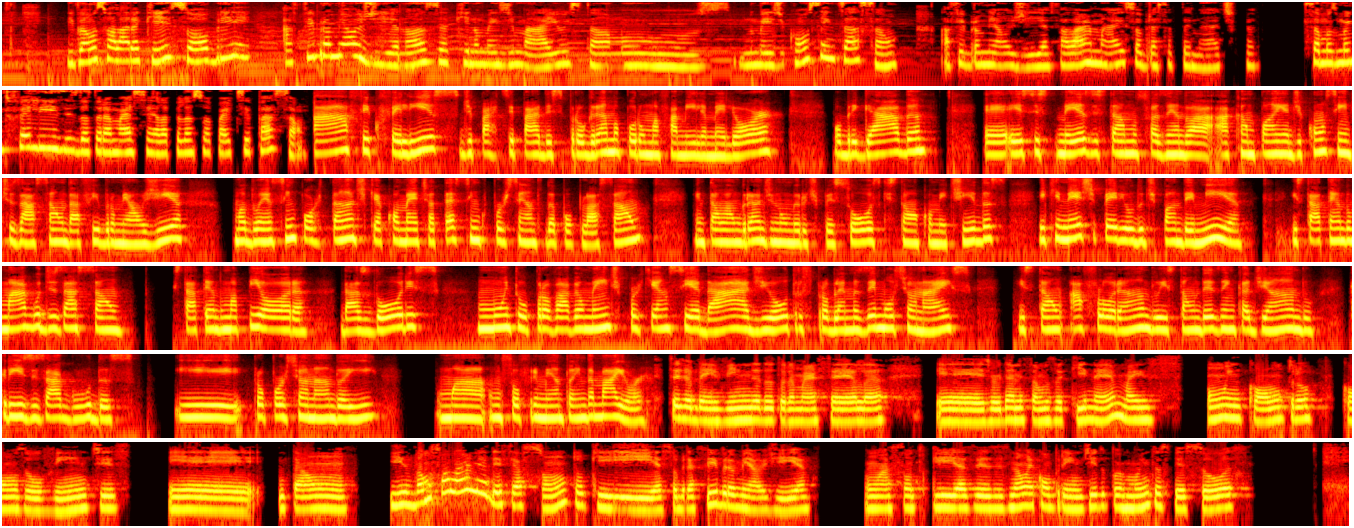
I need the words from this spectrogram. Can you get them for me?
E vamos falar aqui sobre a fibromialgia. Nós aqui no mês de maio estamos no mês de conscientização a fibromialgia, falar mais sobre essa temática. Estamos muito felizes, doutora Marcela, pela sua participação. Ah, fico feliz de participar desse programa por uma família melhor. Obrigada. É, esse mês estamos fazendo a, a campanha de conscientização da fibromialgia, uma doença importante que acomete até 5% da população. Então, é um grande número de pessoas que estão acometidas e que neste período de pandemia está tendo uma agudização, está tendo uma piora das dores, muito provavelmente porque a ansiedade e outros problemas emocionais estão aflorando e estão desencadeando crises agudas e proporcionando aí uma, um sofrimento ainda maior. Seja bem-vinda, doutora Marcela. É, Jordana, estamos aqui, né? Mais um encontro com os ouvintes. É, então, e vamos falar, né, desse assunto que é sobre a fibromialgia, um assunto que às vezes não é compreendido por muitas pessoas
